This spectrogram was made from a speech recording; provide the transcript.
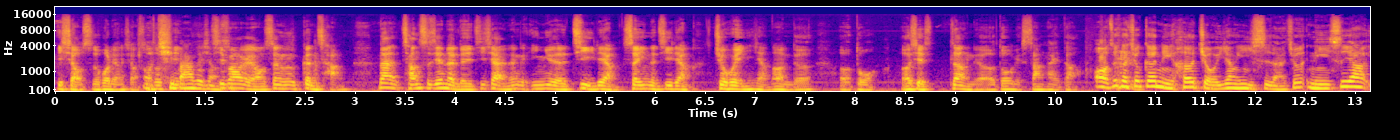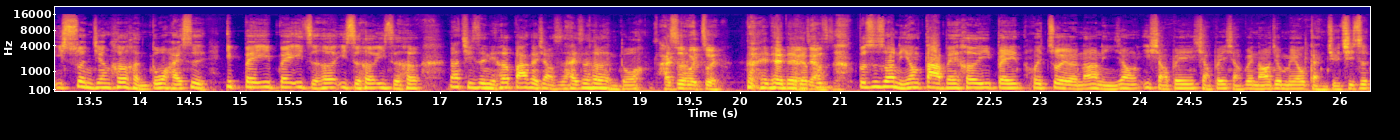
一小时或两小时，哦，七八个小时，七八个小时甚至更长。那长时间的累积下来，那个音乐的剂量、声音的剂量，就会影响到你的耳朵。而且让你的耳朵给伤害到哦，这个就跟你喝酒一样意思啊，就是你是要一瞬间喝很多，还是一杯一杯一直喝，一直喝，一直喝？那其实你喝八个小时还是喝很多，还是会醉。对对对对，不是不是说你用大杯喝一杯会醉了，然后你用一小杯小杯小杯，然后就没有感觉，其实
